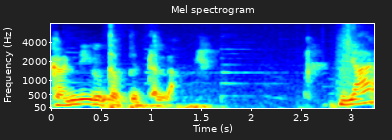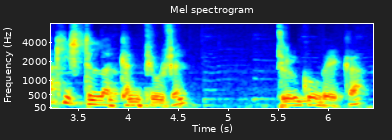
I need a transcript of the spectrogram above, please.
ಕಣ್ಣೀರು ತಪ್ಪಿದ್ದಲ್ಲ. ಯಾಕೆ ಇಷ್ಟೆಲ್ಲ ಕನ್ಫ್ಯೂಷನ್ ತಿಳ್ಕೋಬೇಕಾ?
